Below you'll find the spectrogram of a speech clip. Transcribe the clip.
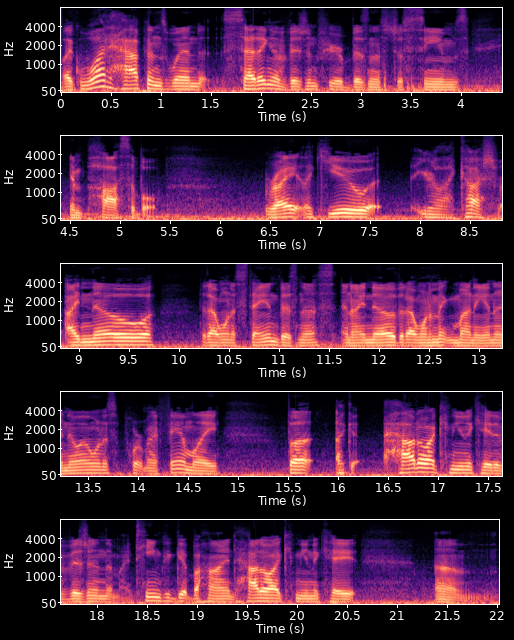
like, what happens when setting a vision for your business just seems impossible? Right? Like, you, you're like, gosh, I know that I want to stay in business and I know that I want to make money and I know I want to support my family, but like, how do I communicate a vision that my team could get behind? How do I communicate um,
